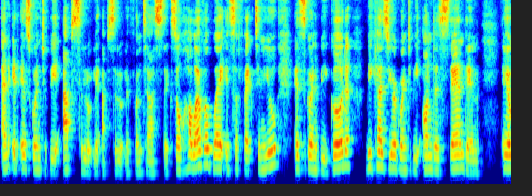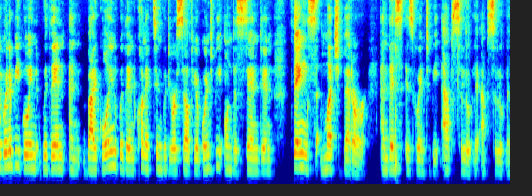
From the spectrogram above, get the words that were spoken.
and it is going to be absolutely, absolutely fantastic. So however way it's affecting you, it's going to be good because you're going to be understanding you're going to be going within, and by going within, connecting with yourself, you're going to be understanding things much better. And this is going to be absolutely, absolutely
